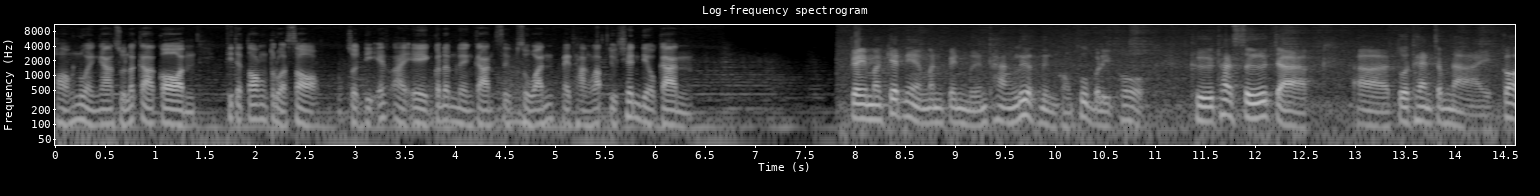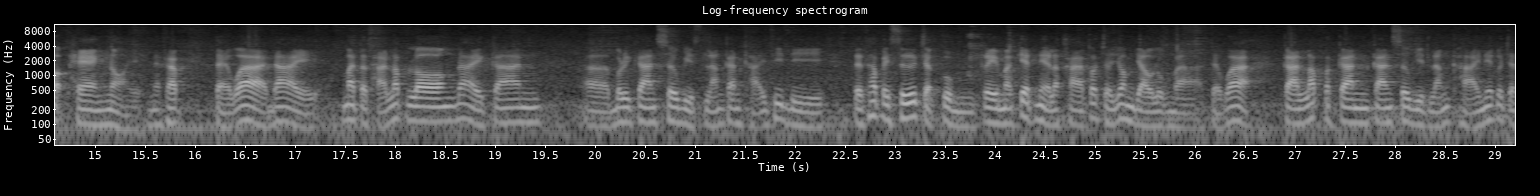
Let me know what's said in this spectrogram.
ของหน่วยงานศุลกากร ที่จะต้องตรวจสอบ ส่วน DSI เองก็ดำเนินการสืบสวนในทางลับอยู่เช่นเดียวกันเกรย์มาร์เก็ตเนี่ยมันเป็นเหมือนทางเลือกหนึ่งของผู้บริโภค คือถ้าซื้อจากตัวแทนจำหน่ายก็แพงหน่อยนะครับ แต่ว่าได้มาตรฐานรับรองได้การบริการเซอร์วิสหลังการขายที่ดี แต่ถ้าไปซื้อจากกลุ่มเกรย์มาร์เก็ตเนี่ยราคาก็จะย่อมเยาวลงมา แต่ว่าการรับประกันการเซอร์วิสหลังขายเนี่ยก็จะ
